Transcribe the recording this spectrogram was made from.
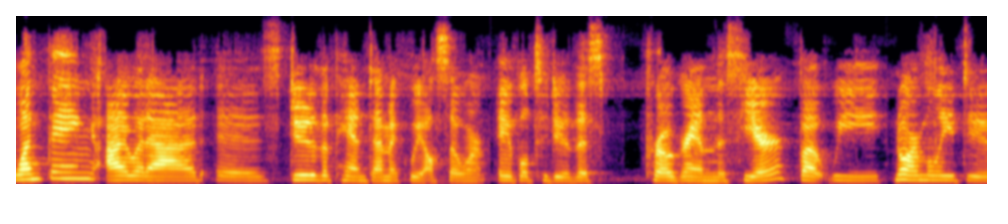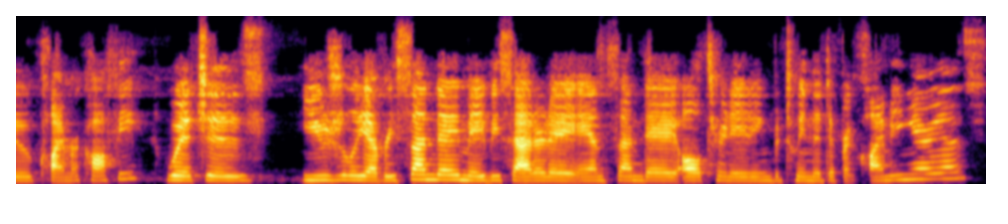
One thing I would add is due to the pandemic, we also weren't able to do this program this year, but we normally do climber coffee, which is usually every Sunday, maybe Saturday and Sunday, alternating between the different climbing areas.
